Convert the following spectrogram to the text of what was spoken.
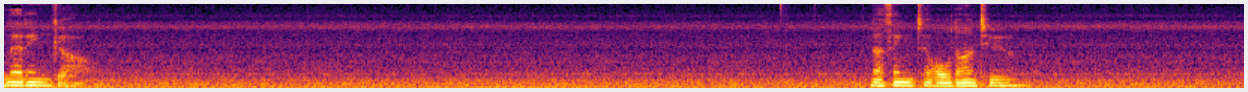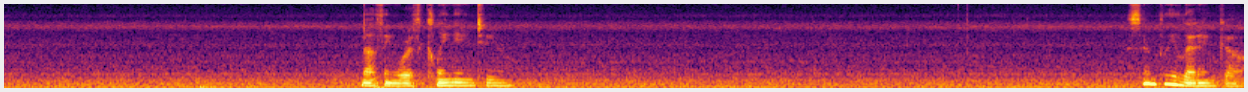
Letting go. Nothing to hold on to. Nothing worth clinging to. Simply letting go.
